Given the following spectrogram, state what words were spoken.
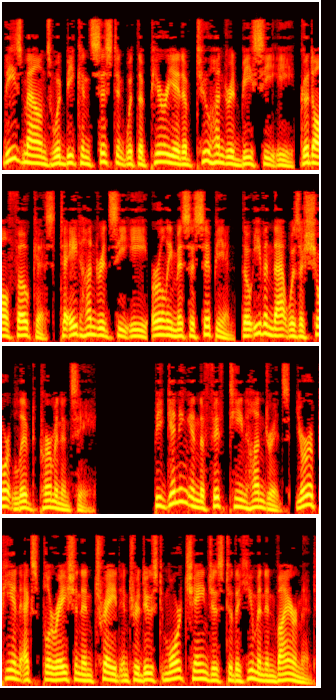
These mounds would be consistent with the period of 200 BCE Goodall focus to 800 CE early Mississippian, though even that was a short-lived permanency. Beginning in the 1500s, European exploration and trade introduced more changes to the human environment.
